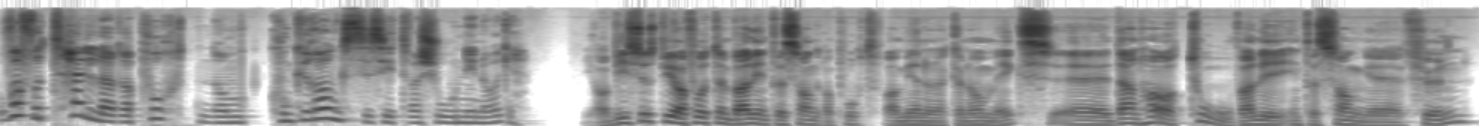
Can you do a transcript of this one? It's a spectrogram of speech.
Og Hva forteller rapporten om konkurransesituasjonen i Norge? Ja, Vi syns vi har fått en veldig interessant rapport fra Menon Economics. Eh, den har to veldig interessante funn.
